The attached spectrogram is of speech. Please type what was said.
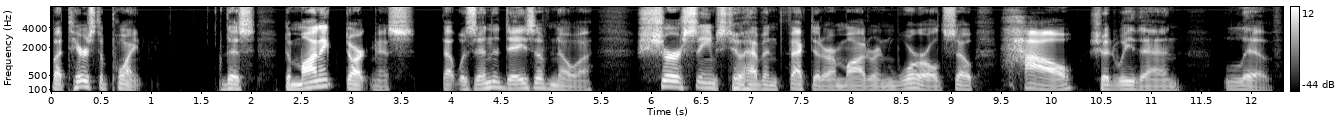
But here's the point this demonic darkness that was in the days of Noah sure seems to have infected our modern world. So, how should we then live?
